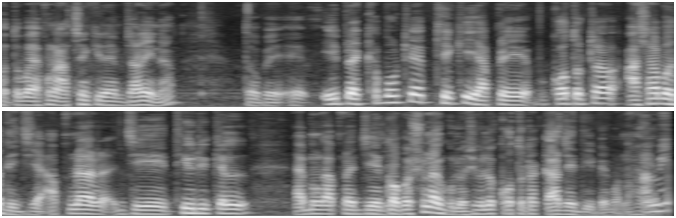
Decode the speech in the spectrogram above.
হয়তোবা এখন আছেন কিনা জানি না তবে এই প্রেক্ষাপটে থেকে আপনি কতটা আশাবাদী যে আপনার যে থিওরিক্যাল এবং আপনার যে গবেষণাগুলো সেগুলো কতটা কাজে দিবে মনে হয় আমি?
